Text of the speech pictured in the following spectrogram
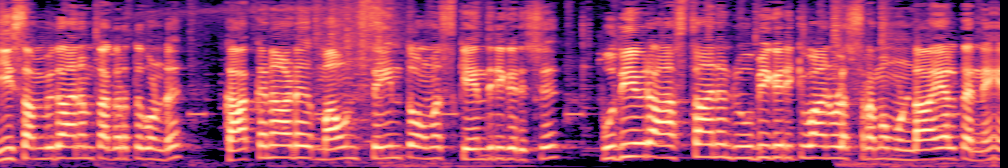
ഈ സംവിധാനം തകർത്തുകൊണ്ട് കാക്കനാട് മൗണ്ട് സെയിന്റ് തോമസ് കേന്ദ്രീകരിച്ച് പുതിയൊരു ആസ്ഥാനം രൂപീകരിക്കുവാനുള്ള ശ്രമം ഉണ്ടായാൽ തന്നെ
